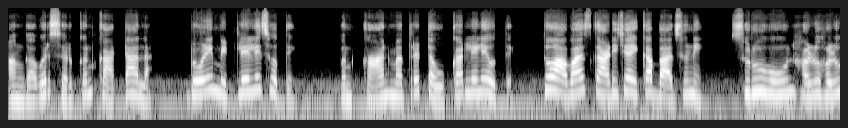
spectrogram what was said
अंगावर सरकन काटा आला. डोळे मिटलेलेच होते पण कान मात्र टवकारलेले होते. तो आवाज गाडीच्या एका बाजूने सुरू होऊन हळूहळू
